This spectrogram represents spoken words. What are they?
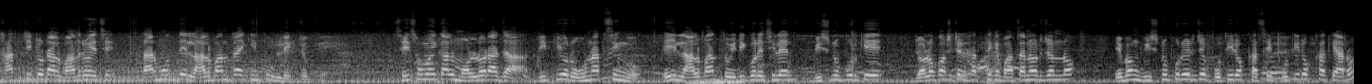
সাতটি টোটাল বাঁধ রয়েছে, তার মধ্যে লাল বাঁধটাই কিন্তু উল্লেখযোগ্য। সেই সময়কাল মল্ল রাজা দ্বিতীয় রঘুনাথ সিংহ এই লাল বাঁধ তৈরি করেছিলেন বিষ্ণুপুরকে জলকষ্টের হাত থেকে বাঁচানোর জন্য এবং বিষ্ণুপুরের যে প্রতিরক্ষা, সেই প্রতিরক্ষাকে আরও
